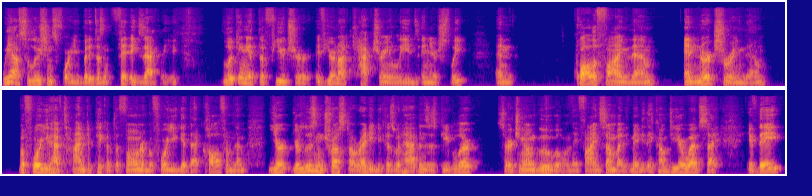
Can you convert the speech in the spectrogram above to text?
we have solutions for you, but it doesn't fit exactly. Looking at the future, if you're not capturing leads in your sleep and qualifying them and nurturing them before you have time to pick up the phone or before you get that call from them, you're you're losing trust already because what happens is people are searching on Google and they find somebody. Maybe they come to your website. If they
